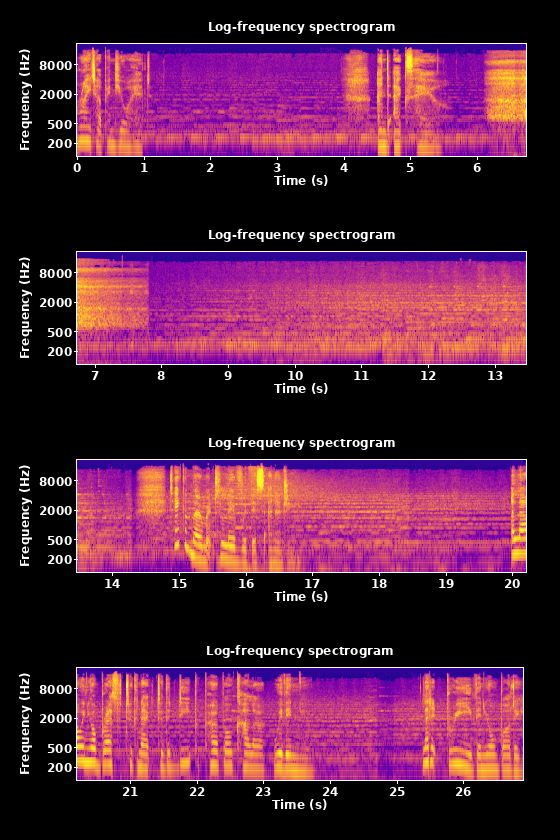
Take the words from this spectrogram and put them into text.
right up into your head. And exhale. Take a moment to live with this energy. Allowing your breath to connect to the deep purple color within you. Let it breathe in your body.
